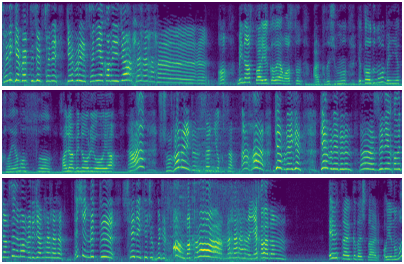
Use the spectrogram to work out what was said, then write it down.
Seni geberteceğim seni. Gel buraya seni yakalayacağım. Aa, beni asla yakalayamazsın. Arkadaşımı yakaladın ama beni yakalayamazsın. Hala beni arıyor ya. ha? Şurada mıydın sen yoksa? Aha gel buraya gel. Gel buraya dedim. Ha, seni yakalayacağım seni mahvedeceğim. İşin bitti. Seni küçük bücür al bakalım. Yakaladım. Evet arkadaşlar oyunumuz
